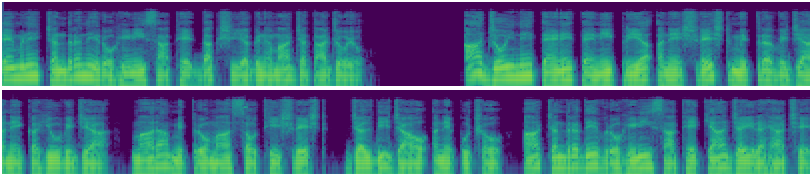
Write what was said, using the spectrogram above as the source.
તેમણે ચંદ્રને રોહિણી સાથે દક્ષ યજ્ઞમાં જતા જોયો. આ જોઈને તેણે તેની પ્રિય અને શ્રેષ્ઠ મિત્ર વિજયાને કહ્યું, વિજયા, મારા મિત્રોમાં સૌથી શ્રેષ્ઠ, જલ્દી જાઓ અને પૂછો, આ ચંદ્રદેવ રોહિણી સાથે ક્યાં જઈ રહ્યા છે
